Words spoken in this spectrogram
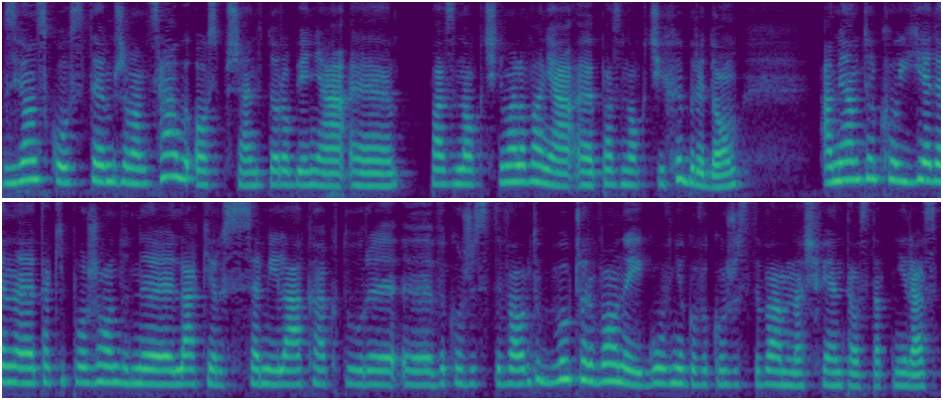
W związku z tym, że mam cały osprzęt do robienia e, paznokci, do malowania e, paznokci hybrydą, a miałam tylko jeden e, taki porządny lakier z semilaka, który e, wykorzystywałam. To był czerwony i głównie go wykorzystywałam na święta ostatni raz.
